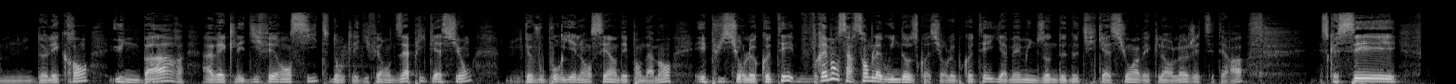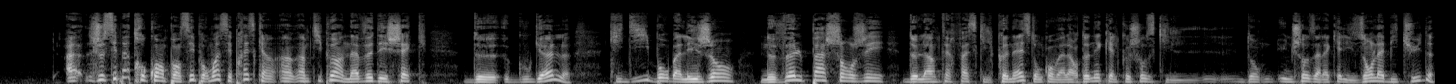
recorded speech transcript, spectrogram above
de l'écran une barre avec les différents sites donc les différentes applications que vous pourriez lancer indépendamment. Et puis sur le côté vraiment ça ressemble à Windows quoi. Sur le côté il y a même une zone de notification avec l'horloge etc est-ce que c'est je sais pas trop quoi en penser. Pour moi, c'est presque un, petit peu un aveu d'échec de Google qui dit bon bah les gens ne veulent pas changer de l'interface qu'ils connaissent, donc on va leur donner quelque chose qu'ils, une chose à laquelle ils ont l'habitude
